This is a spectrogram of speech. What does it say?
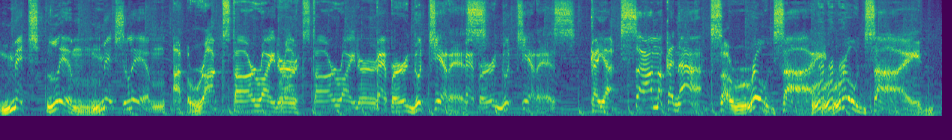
Mitch Lim, Mitch Lim, at Rockstar Rider, Rockstar Rider, Pepper Gutierrez, Pepper Gutierrez. Kaya sama ka na sa Roadside, Roadside.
